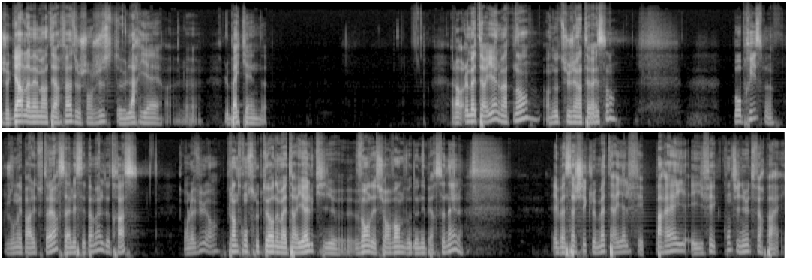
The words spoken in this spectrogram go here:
Je garde la même interface, je change juste l'arrière, le, back-end. Alors le matériel maintenant, un autre sujet intéressant. Bon, Prism, j'en ai parlé tout à l'heure, ça a laissé pas mal de traces. On l'a vu, hein, plein de constructeurs de matériel qui euh, vendent et survendent vos données personnelles eh ben, sachez que le matériel fait pareil et il fait continuer de faire pareil.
